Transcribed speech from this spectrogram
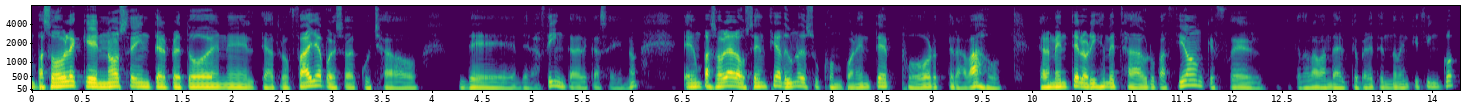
Un paso doble que no se interpretó en el Teatro Falla, por eso he escuchado de, la cinta del cassette, ¿no? Es un paso a la ausencia de uno de sus componentes por trabajo. Realmente el origen de esta agrupación, que fue el, que quedó la banda del Tío Pérez en 95,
